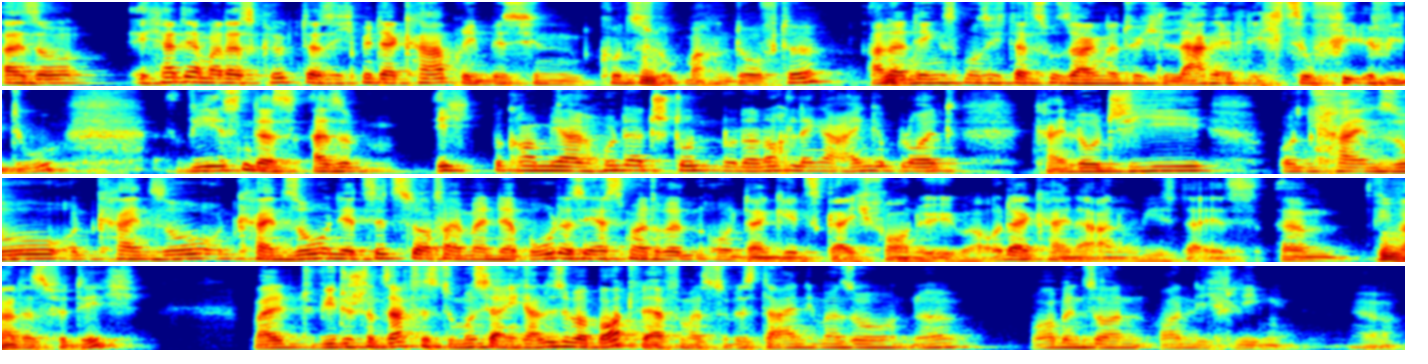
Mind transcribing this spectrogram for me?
Also, ich hatte ja mal das Glück, dass ich mit der Capri ein bisschen Kunstflug mhm. machen durfte. Allerdings mhm. muss ich dazu sagen, natürlich lange nicht so viel wie du. Wie ist denn das? Also, ich bekomme ja 100 Stunden oder noch länger eingebläut, kein Logi und kein so und kein so und kein so. Und jetzt sitzt du auf einmal in der Boot das erstmal drin und dann geht's gleich vorne über. Oder keine Ahnung, wie es da ist. Ähm, wie mhm. war das für dich? Weil, wie du schon sagtest, du musst ja eigentlich alles über Bord werfen, was du bis dahin immer so, ne, Robinson ordentlich fliegen. Ja.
